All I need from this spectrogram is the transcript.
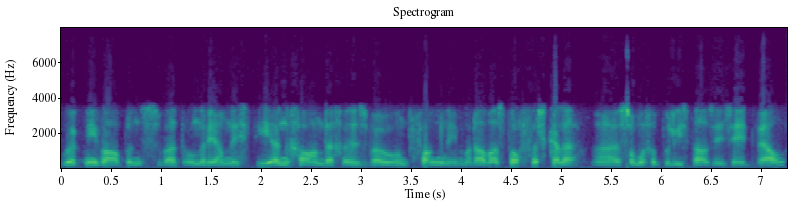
Ook nie wapens wat onder die amnestie ingehandig is wou ontvang nie. Maar daar was tog verskille. Uh, sommige polisiestasies het wel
